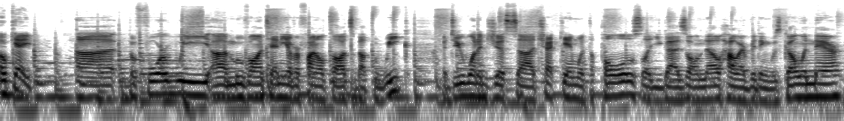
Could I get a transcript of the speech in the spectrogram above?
Okay, uh, before we uh, move on to any other final thoughts about the week, I do want to just uh, check in with the polls, let you guys all know how everything was going there.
